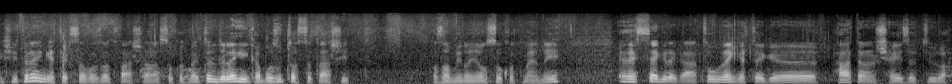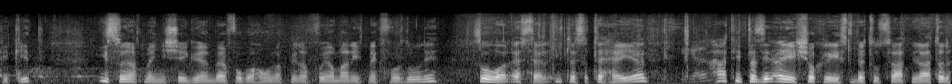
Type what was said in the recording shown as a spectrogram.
És itt rengeteg szavazatvásárlás szokott megtenni, de leginkább az utaztatás itt az, ami nagyon szokott menni. Ez egy szegregátum, rengeteg uh, hátrányos helyzetű lakik itt. Iszonyat mennyiségű ember fog a hónapi nap folyamán itt megfordulni. Szóval Eszer, itt lesz a te helyed. Hát itt azért elég sok részt be tudsz látni, látod.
